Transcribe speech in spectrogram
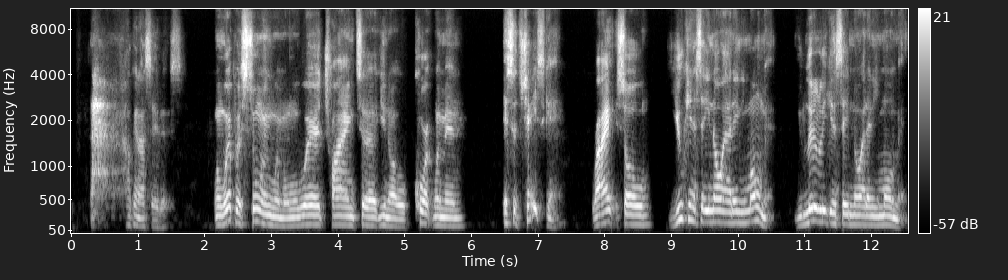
how can I say this? When we're pursuing women, when we're trying to, you know, court women, it's a chase game, right? So you can say no at any moment. You literally can say no at any moment.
